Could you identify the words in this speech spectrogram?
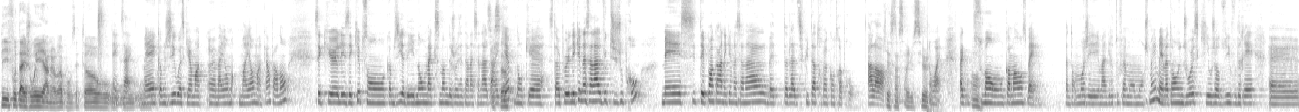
Puis il faut t'aller jouer en Europe, aux États ou... Exact. ou- Mais comme je dis, où est-ce qu'il y a un, un maillon, maillon manquant, pardon, c'est que les équipes sont, comme je dis, il y a des nombres maximum de joueuses internationales par ça. équipe. Donc, euh, c'est un peu l'équipe nationale vu que tu joues pro, mais si tu n'es pas encore en équipe nationale, ben, tu as de la difficulté à trouver un contre pro. Alors, Ok, c'est un cercle vicieux. Ouais. Fait que Oh. souvent, on commence, ben, mettons, moi, j'ai malgré tout fait mon, mon chemin, mais mettons, une joueuse qui aujourd'hui voudrait euh,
